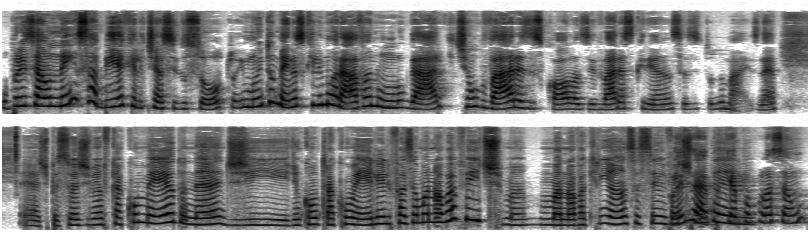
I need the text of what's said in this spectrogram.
o policial nem sabia que ele tinha sido solto e muito menos que ele morava num lugar que tinham várias escolas e várias crianças e tudo mais, né? É, as pessoas deviam ficar com medo, né, de, de encontrar com ele e ele fazer uma nova vítima, uma nova criança ser pois vítima é, porque dele. a população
